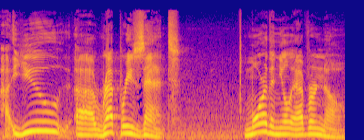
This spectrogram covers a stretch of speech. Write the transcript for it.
uh, you uh, represent more than you'll ever know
